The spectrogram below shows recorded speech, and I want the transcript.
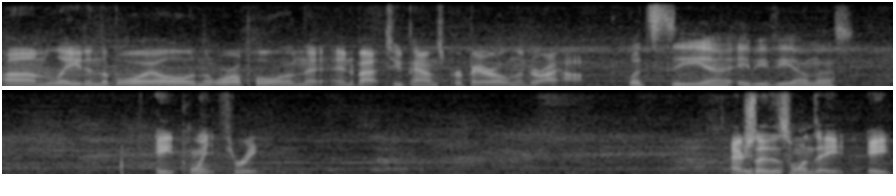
um, laid in the boil in the whirlpool, and, the, and about two pounds per barrel in the dry hop. What's the uh, ABV on this? 8.3. Actually, this one's eight, eight,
